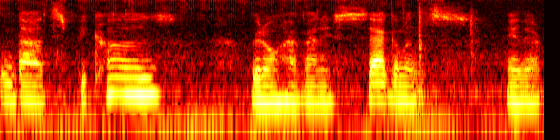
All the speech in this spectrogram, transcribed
that's because we don't have any segments either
